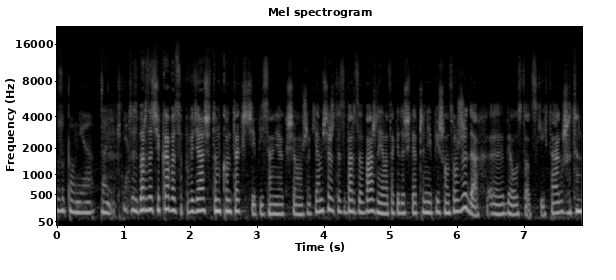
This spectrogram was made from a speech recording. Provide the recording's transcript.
zupełnie zaniknie. To jest bardzo ciekawe, co powiedziałaś o tym kontekście pisania książek. Ja myślę, że to jest bardzo ważne. Ja mam takie doświadczenie pisząc o Żydach e, białostockich, tak? że ten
